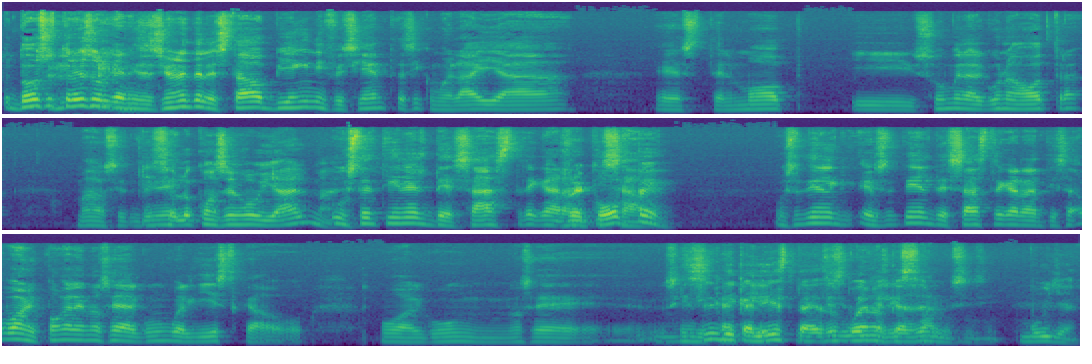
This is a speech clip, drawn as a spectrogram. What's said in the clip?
dos o tres organizaciones del Estado bien ineficientes, así como el AIA, este, el MOP y súmele alguna otra. Ma, usted, tiene, solo consejo vial, man. usted tiene el desastre garantizado. Recope. Usted tiene, el, usted tiene el desastre garantizado. Bueno, y póngale, no sé, algún huelguista o, o algún, no sé, sindicalista, esos buenos que sindicalista, hacen sí, sí. bulla.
